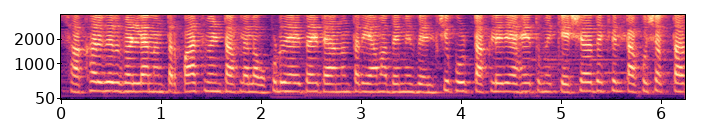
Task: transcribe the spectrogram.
साखर विरघळल्यानंतर पाच मिनटं आपल्याला उकडू द्यायचं आहे. त्यानंतर यामध्ये मी वेलची पूड टाकलेली आहे. तुम्ही केशर देखील टाकू शकतात.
